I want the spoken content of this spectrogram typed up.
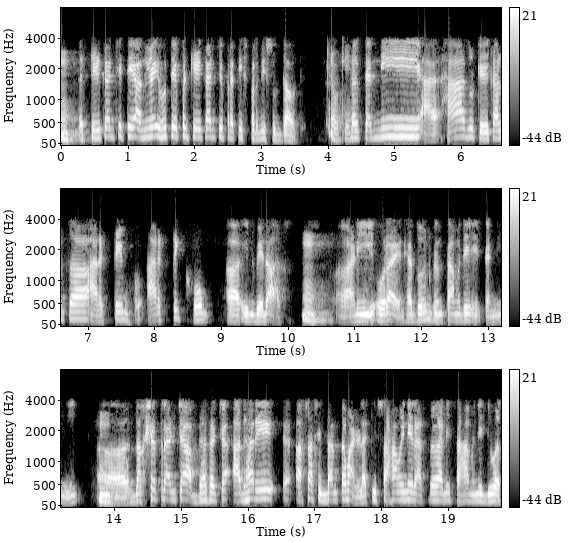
तर टिळकांचे ते अनुयायी होते पण टिळकांचे प्रतिस्पर्धी सुद्धा होते तर त्यांनी हा जो टिळकांचा arctic arctic home in Vedas. आणि ओरायन ह्या दोन ग्रंथामध्ये त्यांनी नक्षत्रांच्या अभ्यासाच्या आधारे असा सिद्धांत मांडला की सहा महिने रात्र आणि सहा महिने दिवस.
